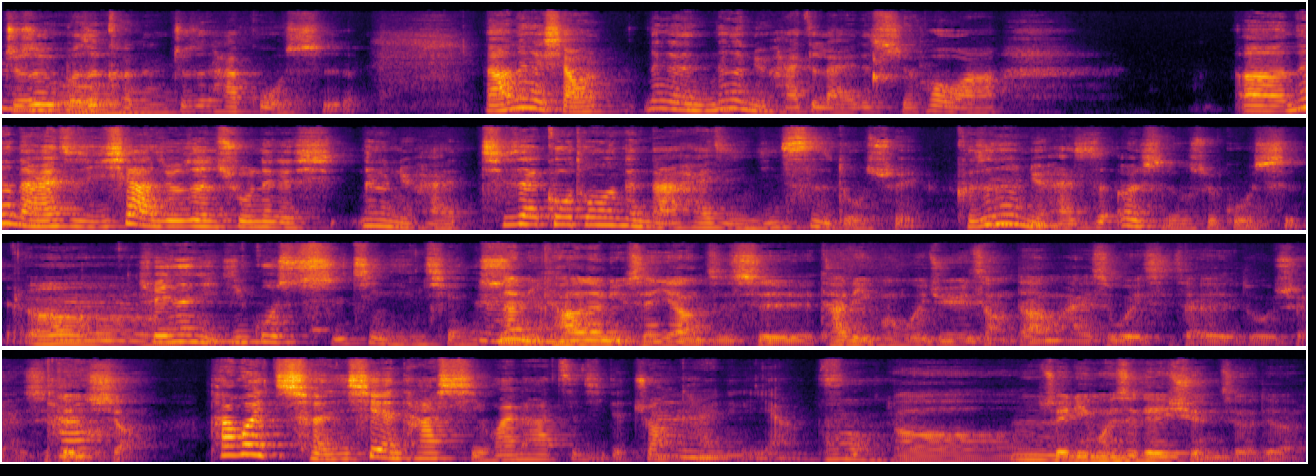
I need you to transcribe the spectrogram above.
就是不是可能就是他过世了，然后那个小那个那个女孩子来的时候啊。呃，那个男孩子一下子就认出那个那个女孩，其实，在沟通那个男孩子已经四十多岁，可是那个女孩子是二十多岁过世的，嗯，所以呢，已经过十几年前的事。那你看到那女生样子是，她灵魂会继续长大吗？还是维持在二十多岁，还是更小？她会呈现她喜欢她自己的状态那个样子。嗯、哦，所以灵魂是可以选择的。嗯、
